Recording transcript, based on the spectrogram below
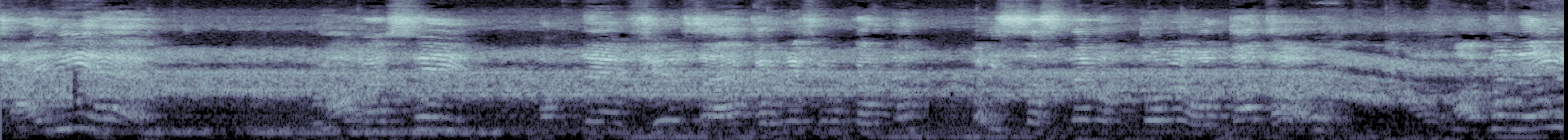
शायरी है लोग ऐसे ही अपने शेर जाया करने शुरू कर दो भाई सस्ते वक्तों में होता था अब नहीं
